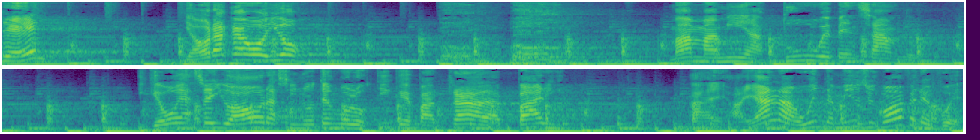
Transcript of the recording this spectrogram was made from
¿Y ahora qué hago yo? Mamma mía, estuve pensando. ¿Y qué voy a hacer yo ahora si no tengo los tickets para entrar al party? Allá en la Winter Music Conference fue.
